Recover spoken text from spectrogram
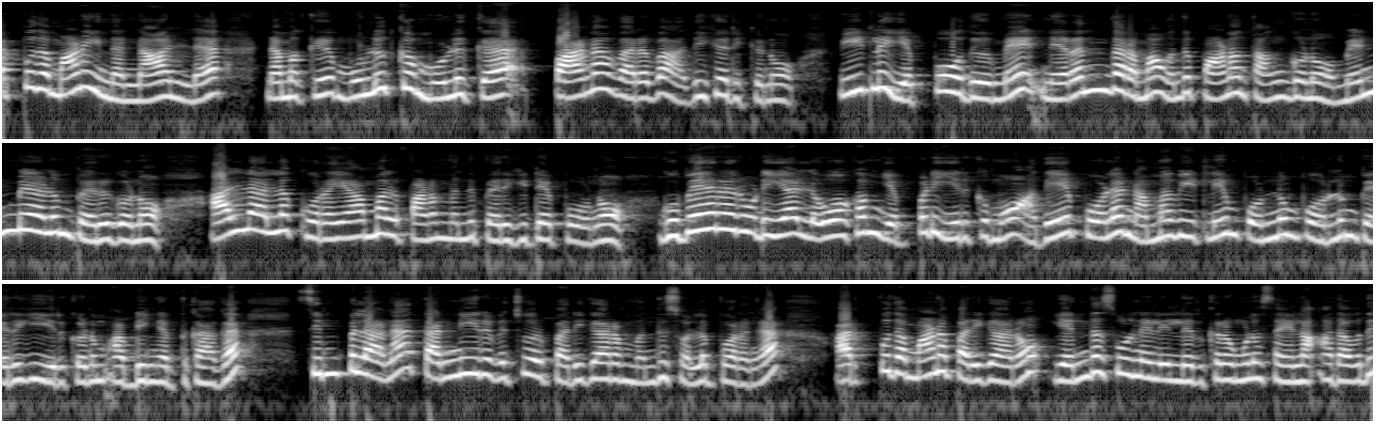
அற்புதமான இந்த நாளில் நமக்கு முழுக்க முழுக்க பண வரவு அதிகரிக்கணும். வீட்டில் எப்போதுமே நிரந்தரமாக வந்து பணம் தங்கணும். மென்மேலும் பெருகணும். அல்ல அல்ல குறையாமல் பணம் வந்து பெருகிட்டே போகணும். குபேரருடைய லோகம் எப்படி இருக்குமோ அதே போல் நம்ம வீட்லேயும் பொண்ணும் பொருளும் பெருகி இருக்கணும் அப்படிங்கிறதுக்காக சிம்பிளான தண்ணீரை வச்சு ஒரு பரிகாரம் வந்து சொல்ல போகிறேங்க அற்புதமான பரிகாரம். எந்த சூழ்நிலையில் இருக்கிறவங்களும் செய்யலாம். அதாவது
